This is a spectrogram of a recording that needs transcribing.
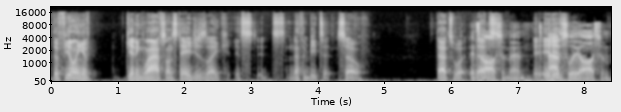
the feeling of getting laughs on stage is like it's it's nothing beats it. So that's what It's that's, awesome, man. It's it is. absolutely awesome.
